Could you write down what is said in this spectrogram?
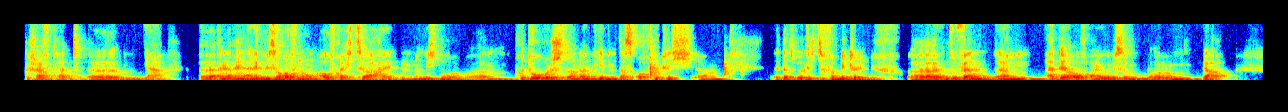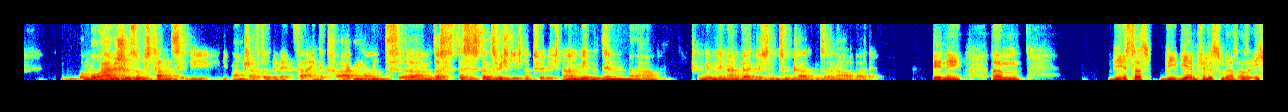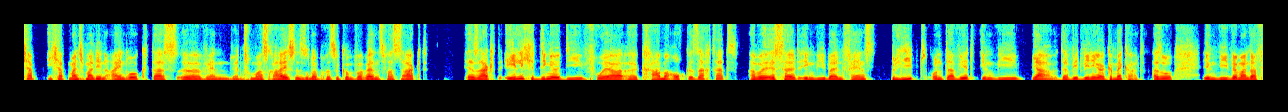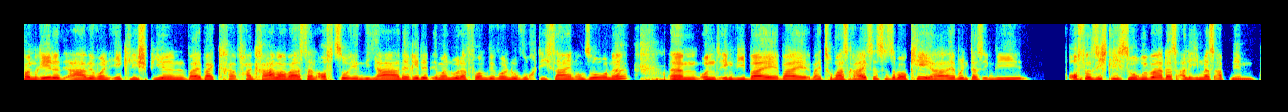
geschafft hat, äh, ja, eine, eine, gewisse Hoffnung aufrechtzuerhalten. Nicht nur ähm, rhetorisch, sondern eben das auch wirklich, ähm, das wirklich zu vermitteln. Äh, insofern ähm, hat er auch eine gewisse, ähm, ja, moralische Substanz in die, in die Mannschaft und in den Verein getragen. Und ähm, das, das ist ganz wichtig natürlich, ne? neben den, neben den handwerklichen Zutaten seiner Arbeit. René, ähm, wie ist das, wie, wie empfindest du das? Also ich habe ich hab manchmal den Eindruck, dass äh, wenn, wenn Thomas Reis in so einer Pressekonferenz was sagt, er sagt ähnliche Dinge, die vorher äh, Kramer auch gesagt hat, aber er ist halt irgendwie bei den Fans beliebt und da wird irgendwie, ja, da wird weniger gemeckert. Also irgendwie, wenn man davon redet, ja, wir wollen eklig spielen, weil bei Frank Kramer war es dann oft so irgendwie, ja, der redet immer nur davon, wir wollen nur wuchtig sein und so, ne? Ähm, und irgendwie bei, bei, bei Thomas Reitz ist das aber okay, ja. Er bringt das irgendwie offensichtlich so rüber, dass alle ihm das abnehmen.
